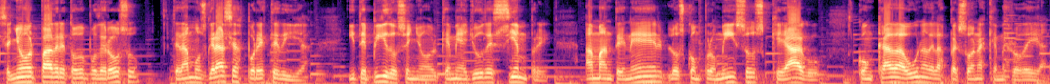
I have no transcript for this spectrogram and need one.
Señor Padre Todopoderoso, te damos gracias por este día y te pido, Señor, que me ayudes siempre a mantener los compromisos que hago con cada una de las personas que me rodean.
